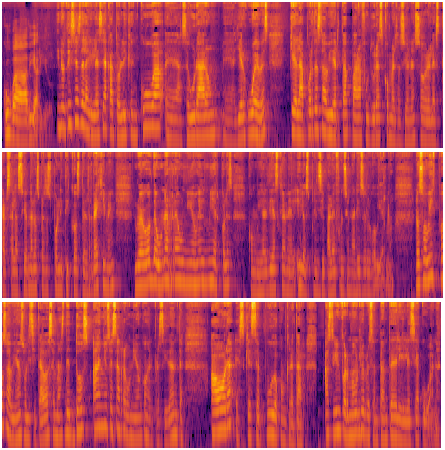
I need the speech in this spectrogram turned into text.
Cuba a diario. Y noticias de la Iglesia Católica en Cuba eh, aseguraron eh, ayer jueves que la puerta está abierta para futuras conversaciones sobre la escarcelación de los presos políticos del régimen, luego de una reunión el miércoles con Miguel Díaz Canel y los principales funcionarios del gobierno. Los obispos habían solicitado hace más de dos años esa reunión con el presidente. Ahora es que se pudo concretar. Así lo informó un representante de la Iglesia cubana.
